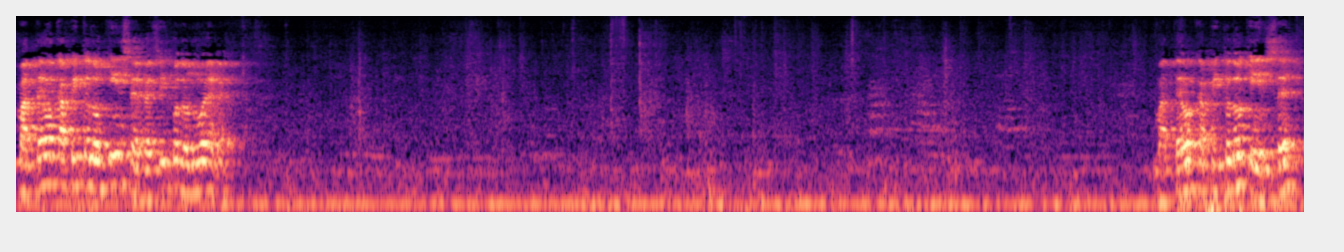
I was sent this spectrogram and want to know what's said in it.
Mateo capítulo 15, versículo 9. Mateo capítulo 15,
